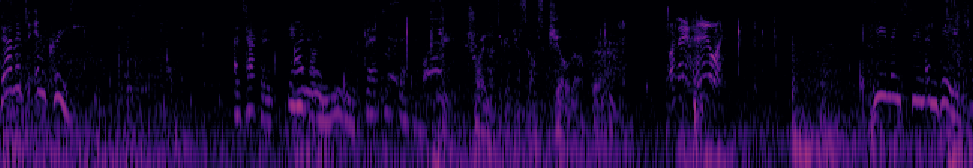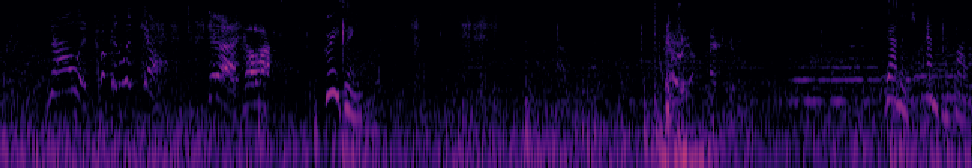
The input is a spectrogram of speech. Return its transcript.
Damage increase. Attackers incoming in 30 seconds. Try not to get yourselves killed out there. I need healing. Healing stream engaged. Now we're cooking with gas. G'day, fella. Greetings. Damage amplified.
